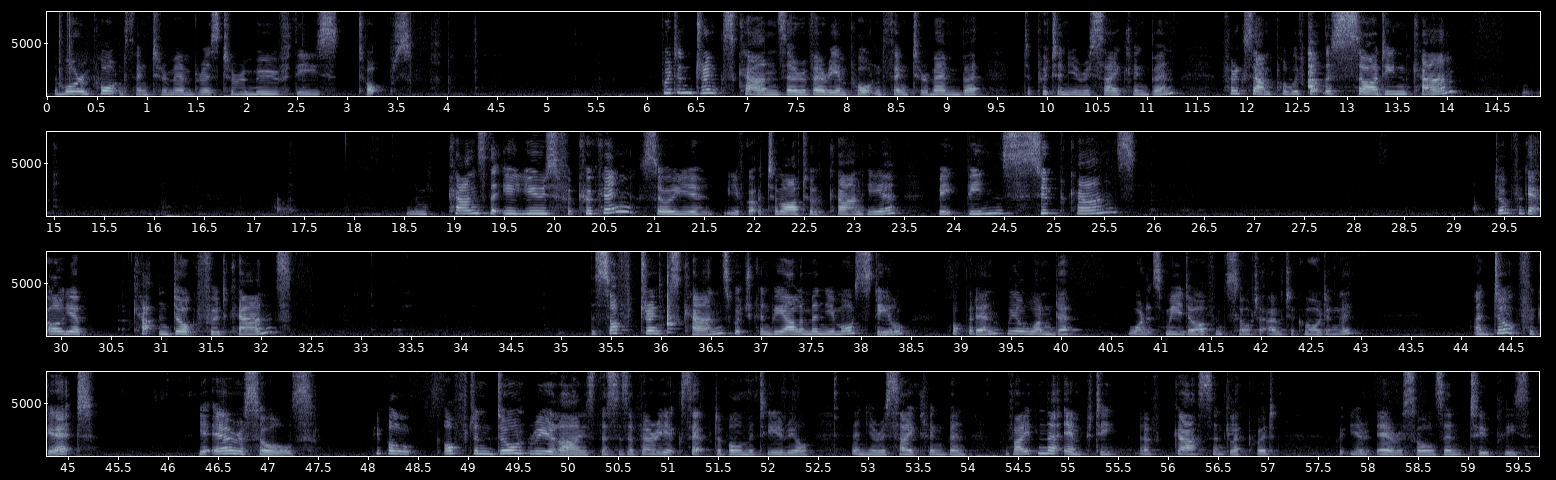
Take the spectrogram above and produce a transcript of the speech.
The more important thing to remember is to remove these tops. Wooden drinks cans are a very important thing to remember to put in your recycling bin. For example, we've got this sardine can. The cans that you use for cooking, so you, you've got a tomato can here, baked beans, soup cans. Don't forget all your cat and dog food cans. The soft drinks cans, which can be aluminium or steel, pop it in, we'll wonder what it's made of and sort it out accordingly. And don't forget your aerosols. People often don't realise this is a very acceptable material in your recycling bin, providing they're empty of gas and liquid. Put your aerosols in too, please.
